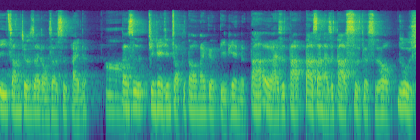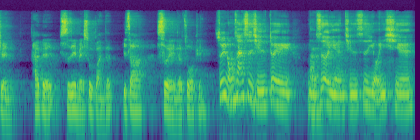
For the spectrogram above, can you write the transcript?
第一张就是在龙山寺拍的。哦，但是今天已经找不到那个底片了。大二还是大大三还是大四的时候入选台北市立美术馆的一张摄影的作品。所以龙山寺其实对。老师而言，其实是有一些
